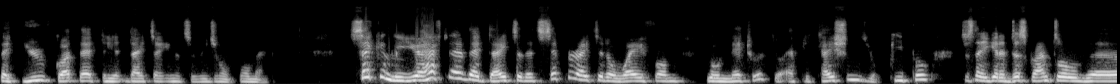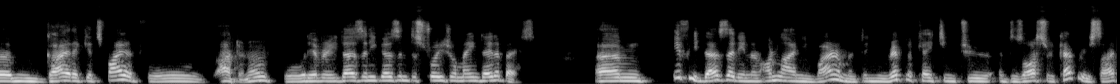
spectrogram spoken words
that you've got that data in its original format. Secondly, you have to have that data that's separated away from your network, your applications, your people, just like you get a disgruntled um, guy that gets fired for, I don't know, for whatever he does, and he goes and destroys your main database. Um, if he does that in an online environment and you're replicating to a disaster recovery site,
